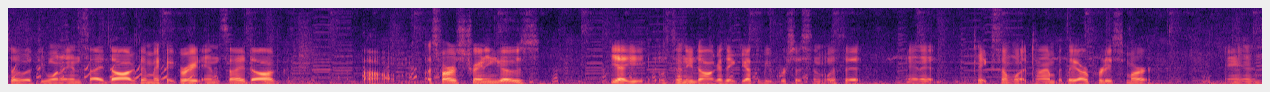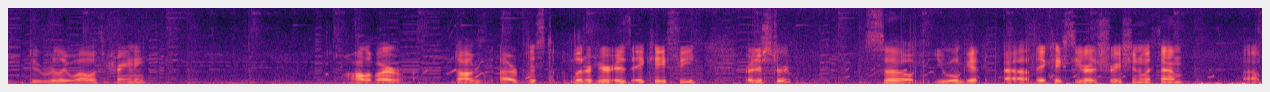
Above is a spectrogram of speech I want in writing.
So if you want an inside dog, they make a great inside dog. Um, as far as training goes, yeah, you, with any dog, I think you have to be persistent with it, and it takes somewhat time, but they are pretty smart and do really well with training. All of our dogs are just litter here is AKC registered. So you will get uh, the AKC registration with them. Um,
